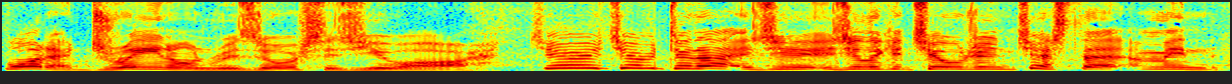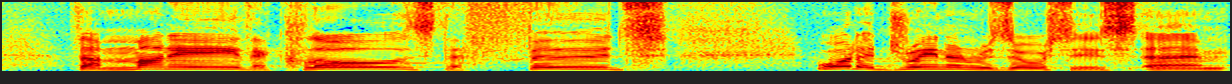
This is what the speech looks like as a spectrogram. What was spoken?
what a drain on resources you are? Do you, do you ever do that as you, as you look at children? Just the, I mean, the money, the clothes, the foods. What a drain on resources. Um,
